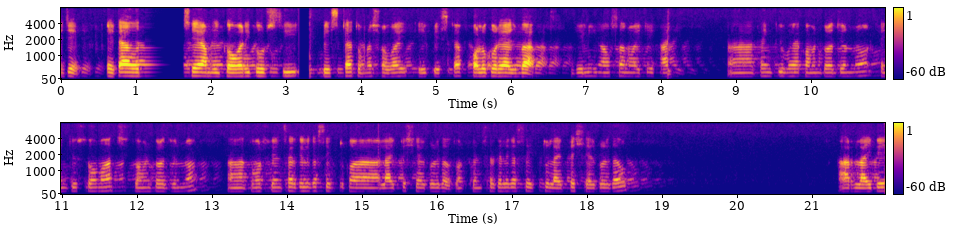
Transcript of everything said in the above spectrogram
যে, এটা হচ্ছে আমি রিকভারি করছি পেজটা তোমরা সবাই এই পেজটা ফলো করে আসবা। Gaming Ahsan YT hi thank you ভাইয়া কমেন্ট করার জন্য। Thank you so much comment করার জন্য। তোমার ফ্রেন্ড সার্কেলের কাছে একটু লাইভটা শেয়ার করে দাও। তোমার ফ্রেন্ড সার্কেলের কাছে একটু লাইভটা শেয়ার করে দাও। আর লাইভে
